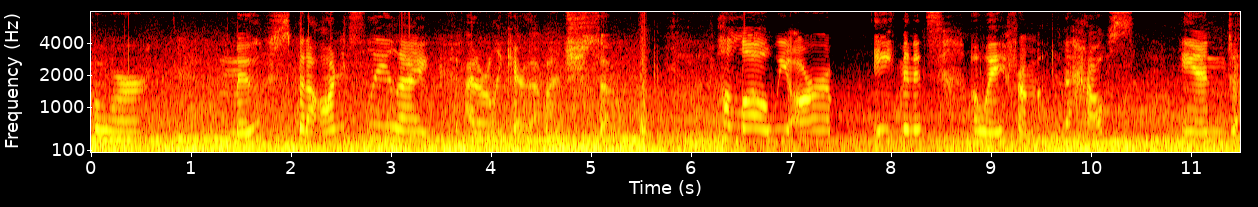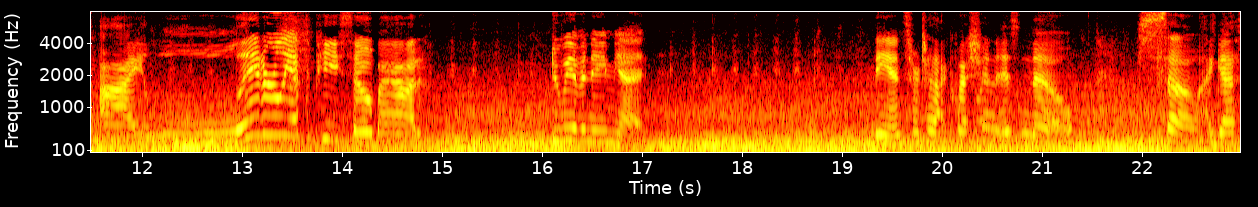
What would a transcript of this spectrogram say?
for Moose, but I honestly, like, I don't really care that much, so. Hello, we are eight minutes away from the house, and I literally have to pee so bad. Do we have a name yet? The answer to that question is no. So I guess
